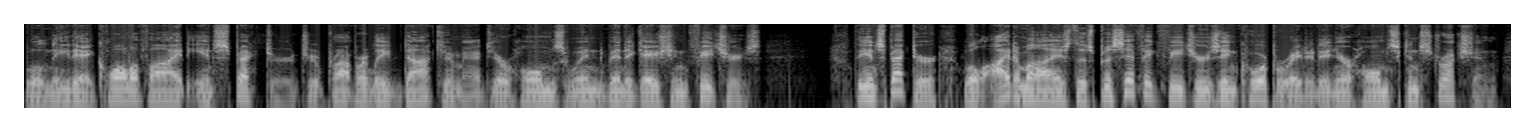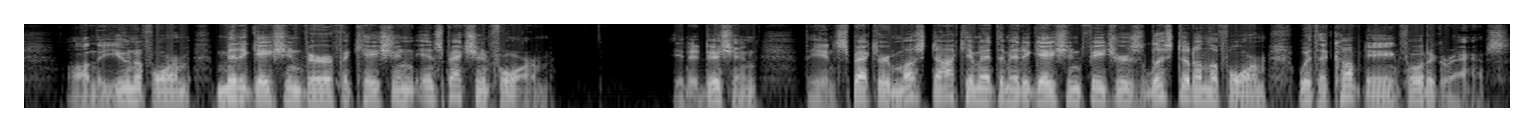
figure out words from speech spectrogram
will need a qualified inspector to properly document your home's wind mitigation features. The inspector will itemize the specific features incorporated in your home's construction on the Uniform Mitigation Verification Inspection Form. In addition, the inspector must document the mitigation features listed on the form with accompanying photographs.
